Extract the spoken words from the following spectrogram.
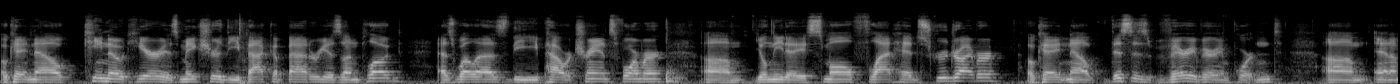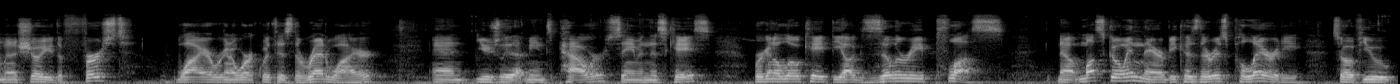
Okay, now keynote here is make sure the backup battery is unplugged as well as the power transformer. Um, you'll need a small flathead screwdriver Okay, now this is very, very important. Um, and I'm going to show you the first wire we're going to work with is the red wire. And usually that means power, same in this case. We're going to locate the auxiliary plus. Now it must go in there because there is polarity. So if you,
